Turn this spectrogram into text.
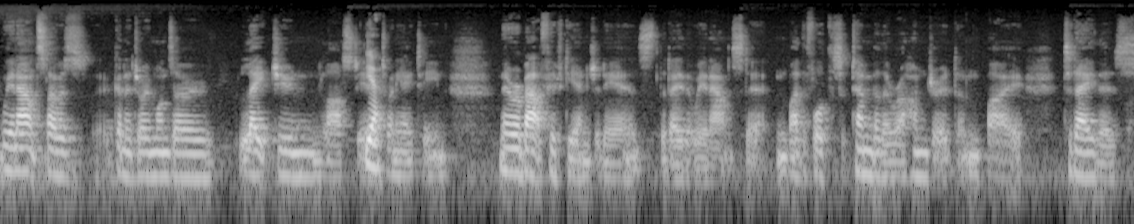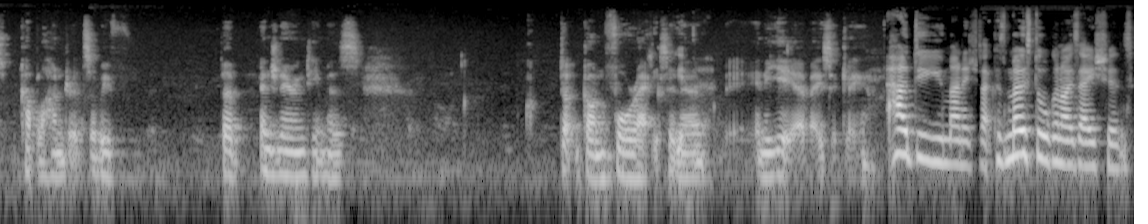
we announced I was going to join Monzo late June last year, Yeah. 2018. There were about 50 engineers the day that we announced it, and by the 4th of September there were 100, and by today there's a couple of hundred. So we've the engineering team has gone 4x in a in a year basically. how do you manage that? Because most organisations,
